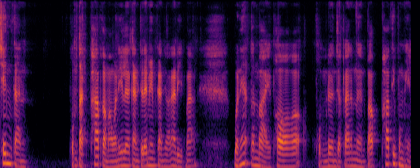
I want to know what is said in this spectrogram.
เช่นกัน ผมตัดภาพกลับมาวันนี้เลยกันจะได้ไม่มีการย้อนอดีตมาก วันนี้ตอนบ่ายพอผมเดินจากลาดดำเนินปั๊บภาพที่ผมเห็น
